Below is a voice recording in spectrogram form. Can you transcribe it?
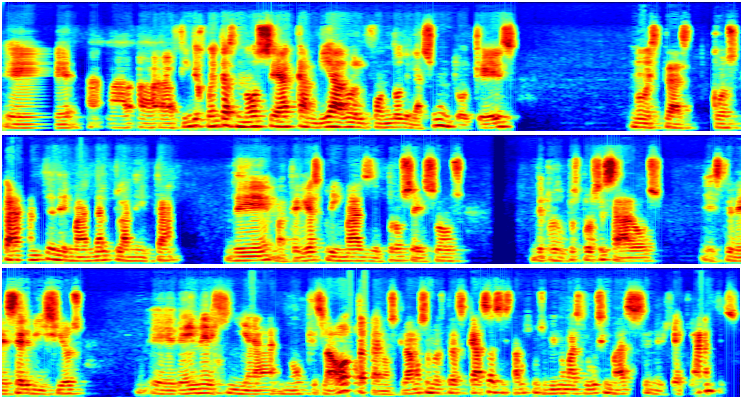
eh, a, fin de cuentas no se ha cambiado el fondo del asunto, que es nuestra constante demanda al planeta de materias primas, de procesos, de productos procesados, este, de servicios, eh, de energía, ¿no? que es la otra. Nos quedamos en nuestras casas y estamos consumiendo más luz y más energía que antes.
